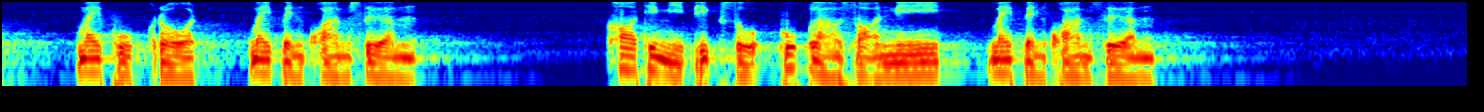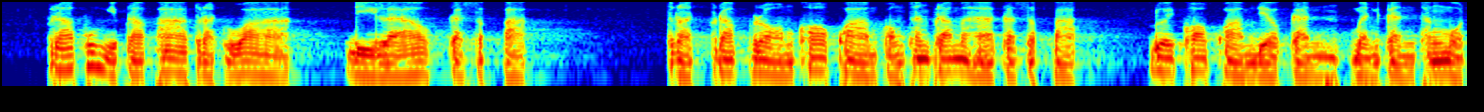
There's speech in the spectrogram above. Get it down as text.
ธ ไม่ผูกโกรธ ไม่เป็นความเสื่อม ข้อที่มีภิกษุผู้กล่าวสอนนี้ไม่เป็นความเสื่อม พระผู้มีพระภาคตรัสว่า ดีแล้วกัสปะ ตรัสรับรองข้อความของท่านพระมหากัสปะ ด้วยข้อความเดียวกันเหมือนกันทั้งหมด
